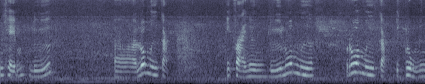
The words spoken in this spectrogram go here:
นเข็มหรือออร่วมมือกับอีกฝ่ายหนึ่งหรือร่วมมือร่วมมือกับอีกกลุ่มหนึ่ง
